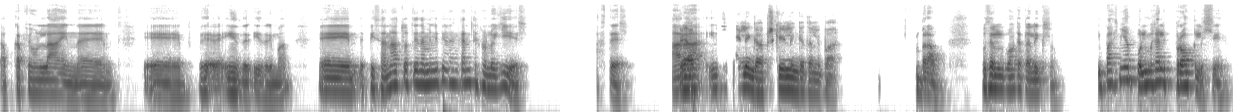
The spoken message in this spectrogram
από κάποιο online ε, ε, ίδρυμα, ε, πιθανά τότε να μην υπήρχαν καν τεχνολογίες αυτές. Άρα είναι... Skilling, upskilling κτλ. Μπράβο. Που θέλω λοιπόν να καταλήξω. Υπάρχει μια πολύ μεγάλη πρόκληση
